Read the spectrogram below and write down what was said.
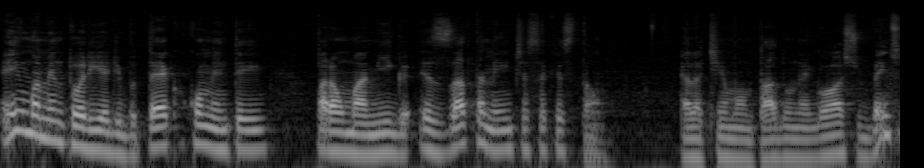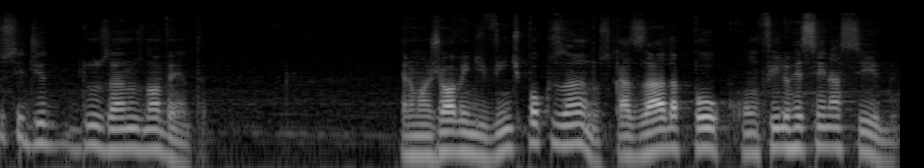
Em uma mentoria de boteco, comentei para uma amiga exatamente essa questão. Ela tinha montado um negócio bem sucedido dos anos 90. Era uma jovem de vinte e poucos anos, casada há pouco, com um filho recém-nascido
